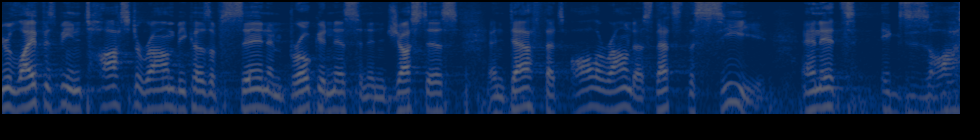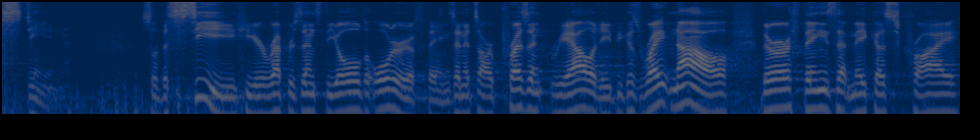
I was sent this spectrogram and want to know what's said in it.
Your life is being tossed around because of sin and brokenness and injustice and death that's all around us. That's the sea, and it's exhausting. So the sea here represents the old order of things, and it's our present reality because right now there are things that make us cry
